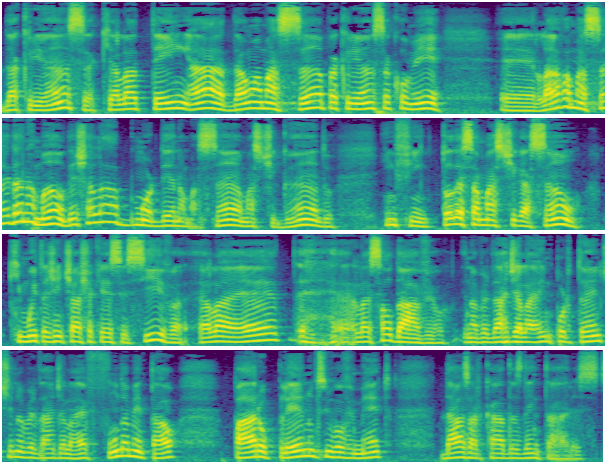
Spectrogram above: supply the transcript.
da criança que ela tem, ah, dá uma maçã para a criança comer. É, lava a maçã e dá na mão, deixa ela morder na maçã, mastigando, enfim, toda essa mastigação que muita gente acha que é excessiva, ela é, ela é saudável. E na verdade ela é importante, na verdade ela é fundamental para o pleno desenvolvimento das arcadas dentárias,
